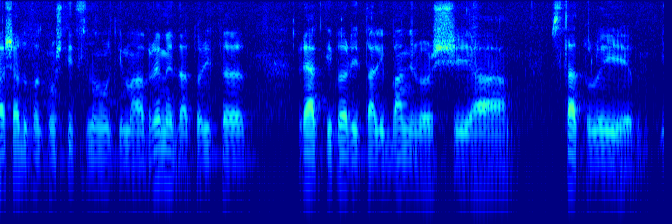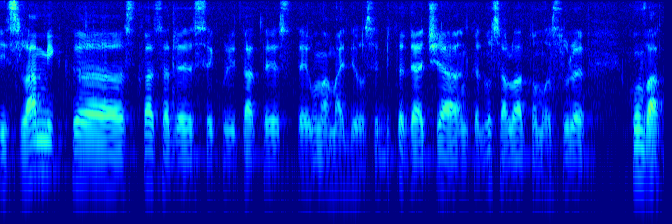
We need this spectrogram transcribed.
așa după cum știți, în ultima vreme, datorită reactivării talibanilor și a statului islamic, situația de securitate este una mai deosebită, de aceea încă nu s-a luat o măsură cum va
